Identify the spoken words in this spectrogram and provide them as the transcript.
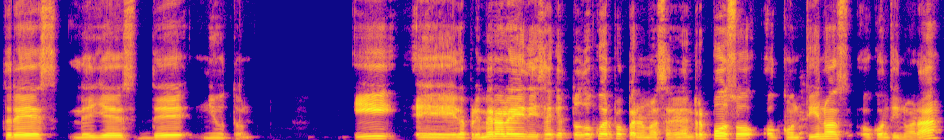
tres leyes de Newton. Y eh, la primera ley dice que todo cuerpo permanecerá en reposo o, continuas, o continuará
